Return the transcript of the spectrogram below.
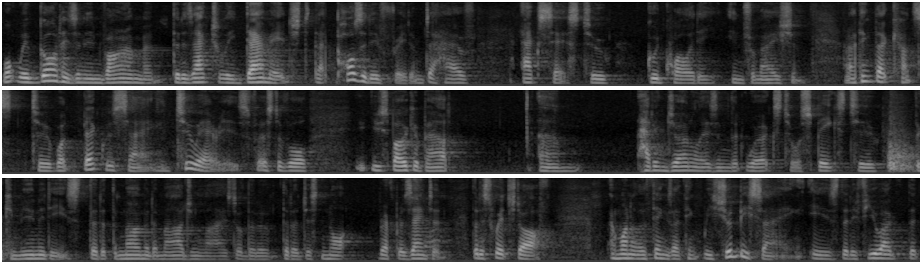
what we've got is an environment that has actually damaged that positive freedom to have access to good quality information. And I think that cuts to what Beck was saying in two areas. First of all, you, spoke about um, having journalism that works to or speaks to the communities that at the moment are marginalised or that are, that are just not represented, that are switched off. And one of the things I think we should be saying is that if you are that,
